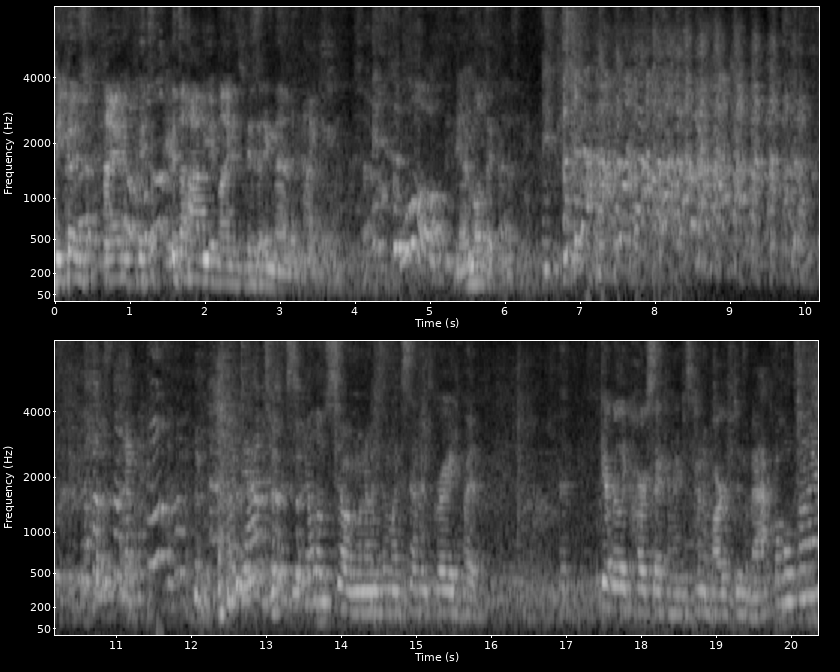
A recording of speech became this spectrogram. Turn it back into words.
because I'm, it's it's a hobby of mine is visiting them and hiking. So Cool. yeah, I'm multifaceted. My dad took us to Yellowstone when I was in like seventh grade, but I get really car sick and I just kind of barfed in the back the whole time.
